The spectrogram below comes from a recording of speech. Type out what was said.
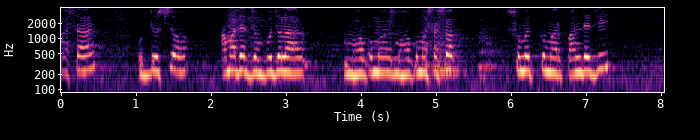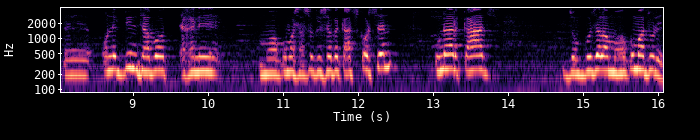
আসার উদ্দেশ্য আমাদের জম্পু জেলার মহকুমার মহকুমা শাসক সুমিত কুমার পাণ্ডেজি অনেক দিন যাবৎ এখানে মহকুমা শাসক হিসাবে কাজ করছেন। উনার কাজ জম্পু জেলা মহকুমা জুড়ে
